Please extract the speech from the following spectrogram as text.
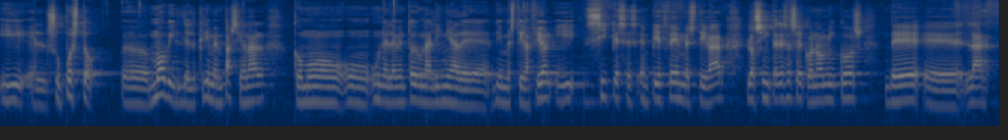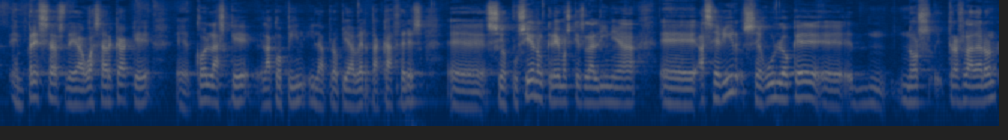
y el supuesto eh, móvil del crimen pasional como un, elemento de una línea de, investigación y sí que se empiece a investigar los intereses económicos de las empresas de Aguasarca que eh, con las que la COPIN y la propia Berta Cáceres eh, se opusieron. Creemos que es la línea eh, a seguir según lo que nos trasladaron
